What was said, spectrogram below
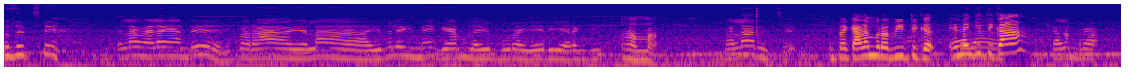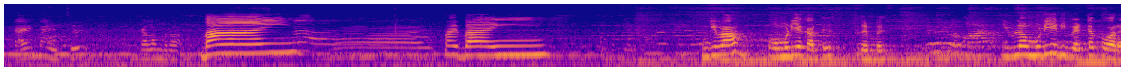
குதிச்சு எல்லாம் விளையாண்டு இப்போ ரா எல்லாம் இதுலேயுமே கேம்லையும் பூரா ஏறி இறங்கி. ஆமாம் நல்லா இருந்துச்சு. இப்போ கிளம்புறோம் வீட்டுக்கு. என்ன கீதிகா கிளம்புறோம். டைம் ஆயிடுச்சு. கிளம்புறோம். பாய் பாய் பாய் இங்கே வா உன் முடிய காட்டு திரும்ப. இவ்வளோ முடிய நீ வெட்ட போகிற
